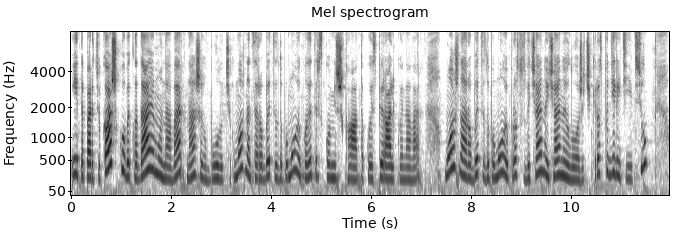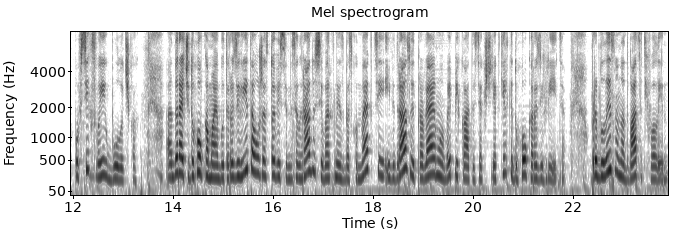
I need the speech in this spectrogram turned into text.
І тепер цю кашку викладаємо наверх наших булочок. Можна це робити з допомогою кондитерського мішка, такою спіралькою наверх. Можна робити з допомогою просто звичайної чайної ложечки. Розподіліть її всю по всіх своїх булочках. Е, До речі, духовка має бути розігріта уже 180 градусів, верх-низ без конвекції, і відразу відправляємо випікатися. Як тільки духовка розігріється, приблизно на 20 хвилин.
